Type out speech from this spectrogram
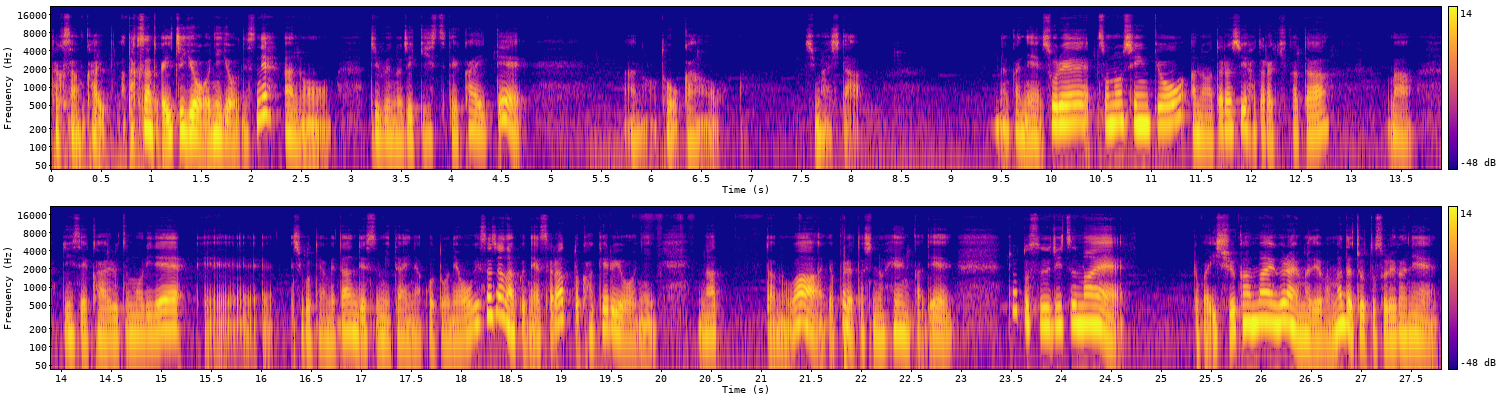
たくさん書いたくさんとか1行2行ですね。あの自分の直筆で書いてあの投函をしました。なんかねそれその心境あの新しい働き方まあ人生変えるつもりで、えー、仕事辞めたんですみたいなことをね大げさじゃなくねさらっと書けるようになってたのはやっぱり私の変化でちょっと数日前とか1週間前ぐらいまではまだちょっとそれがね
